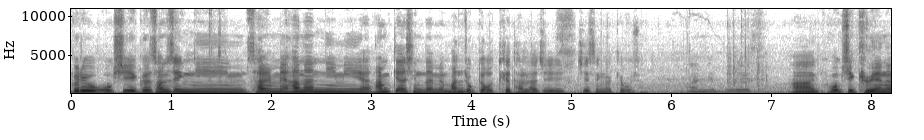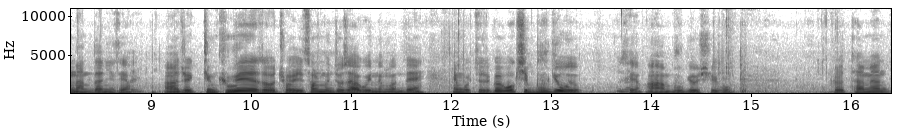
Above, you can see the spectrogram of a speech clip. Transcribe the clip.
그리고 혹시 그 선생님 삶에 하나님이 함께 하신다면 만족도 어떻게 달라질지 생각해 보셨나요? 아니 모르겠어. 아, 혹시 교회는 안 다니세요? 네. 아, 저 지금 교회에서 저희 설문조사하고 있는 건데, 행복조사. 그 혹시 무교세요? 네. 아, 무교시고. 그렇다면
